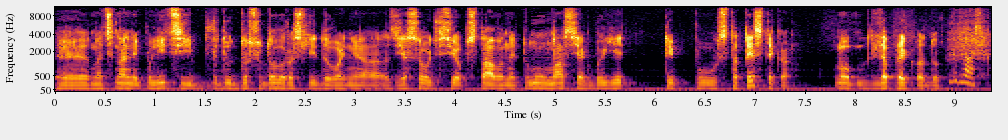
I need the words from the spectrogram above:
е, Національної поліції ведуть досудове розслідування, з'ясовують всі обставини. Тому у нас якби є типу статистика. Ну, для прикладу, Будь ласка.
